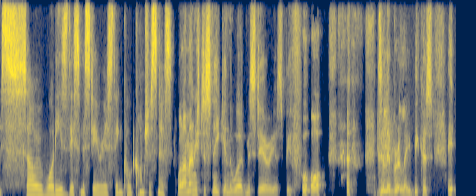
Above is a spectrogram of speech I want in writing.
So what is this mysterious thing called consciousness? Well i managed to sneak in the word mysterious before deliberately because it,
